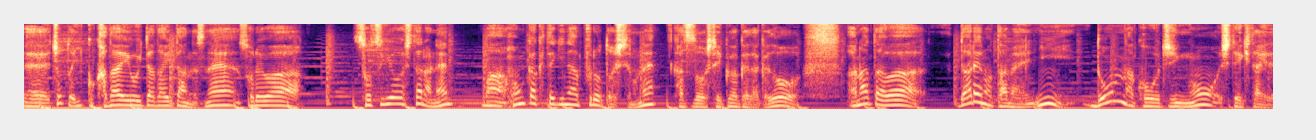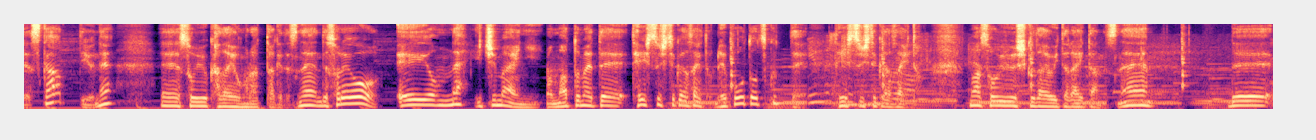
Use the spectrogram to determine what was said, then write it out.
えー、ちょっと1個課題をいただいたんですね。それは卒業したらねまあ本格的なプロとしてのね活動をしていくわけだけどあなたは誰のためにどんなコーチングをしていきたいですかっていうね、えー、そういう課題をもらったわけですね。で、それを A4 ね、1枚にまとめて提出してくださいと、レポートを作って提出してくださいと、まあそういう宿題をいただいたんですね。で、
